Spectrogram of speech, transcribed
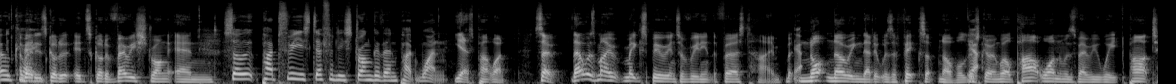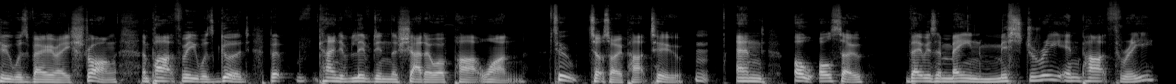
Okay. but it's got a, it's got a very strong end. So part three is definitely stronger than part one. Yes, part one. So that was my, my experience of reading it the first time, but Yeah. not knowing that it was a fix up novel, just Yeah. going, well, part one was very weak, part two was very, very strong, and part three was good, but kind of lived in the shadow of part one. Two. So, sorry, part two. Hmm. And oh, also, there is a main mystery in part 3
